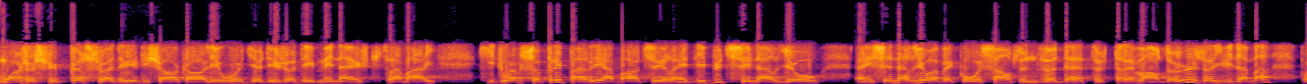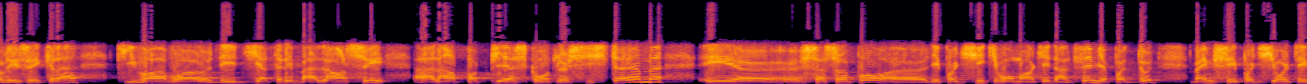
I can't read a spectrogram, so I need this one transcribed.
Moi, je suis persuadé, Richard, qu'à Hollywood, il y a déjà des ménages qui travaillent, qui doivent se préparer à bâtir un début de scénario, un scénario avec au centre une vedette très vendeuse, évidemment, pour les écrans, qui va avoir des diatribes à lancer à l'emporte-pièce contre le système. Et euh, ça sera pas euh, les policiers qui vont manquer dans le film, il n'y a pas de doute, même si les policiers ont été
